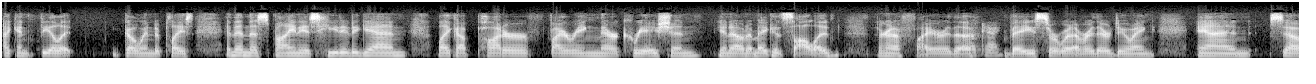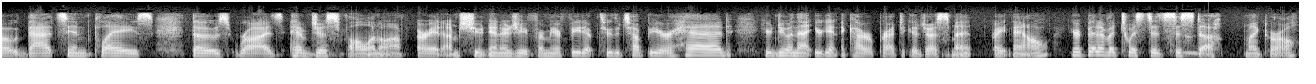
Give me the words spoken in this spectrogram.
I can feel it go into place. And then the spine is heated again, like a potter firing their creation, you know, to make it solid. They're going to fire the Okay. vase or whatever they're doing. And so that's in place. Those rods have just fallen off. All right, I'm shooting energy from your feet up through the top of your head. You're doing that. You're getting a chiropractic adjustment right now. You're a bit of a twisted sister, my girl.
